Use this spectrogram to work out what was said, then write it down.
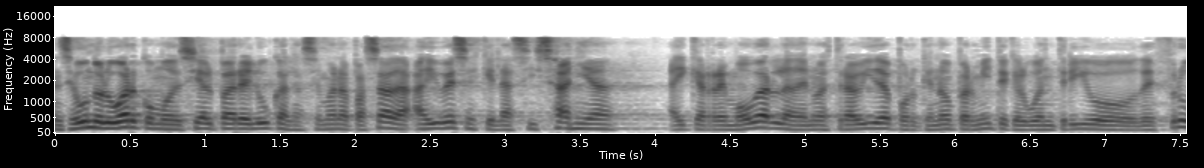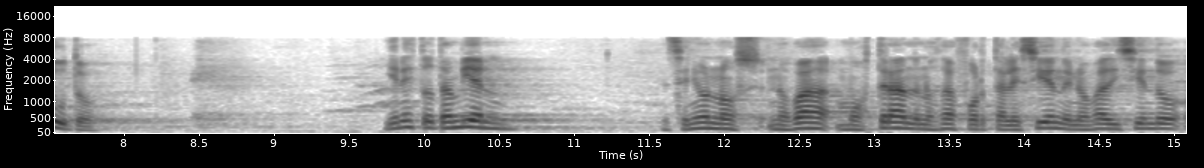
En segundo lugar, como decía el padre Lucas la semana pasada, hay veces que la cizaña hay que removerla de nuestra vida porque no permite que el buen trigo dé fruto. Y en esto también el Señor nos, nos va mostrando, nos va fortaleciendo y nos va diciendo,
